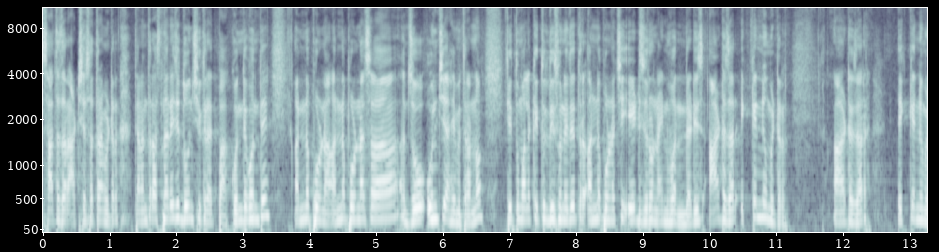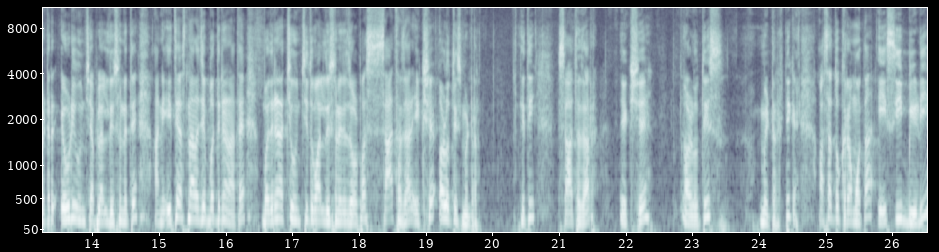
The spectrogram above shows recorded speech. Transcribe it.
सात हजार आठशे सतरा मीटर. त्यानंतर असणारे जे दोन शिखर आहेत पहा. कोणते कोणते? अन्नपूर्णा. अन्नपूर्णाचा जो उंची आहे मित्रांनो ती तुम्हाला किती दिसून येते? तर अन्नपूर्णाची eight zero nine one that is आठ हजार एक्क्याण्णव मीटर. आठ हजार एक्क्याण्णव मीटर एवढी उंची आपल्याला दिसून येते. आणि इथे असणारं जे बद्रीनाथ आहे बद्रीनाथची उंची तुम्हाला दिसून येते जवळपास सात हजार एकशे अडोतीस मीटर. किती? सात हजार एकशे अडोतीस मीटर. ठीक आहे? असा तो क्रम होता. ए सी बी डी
